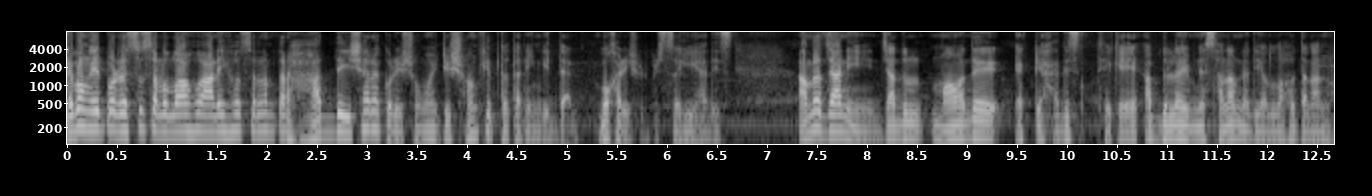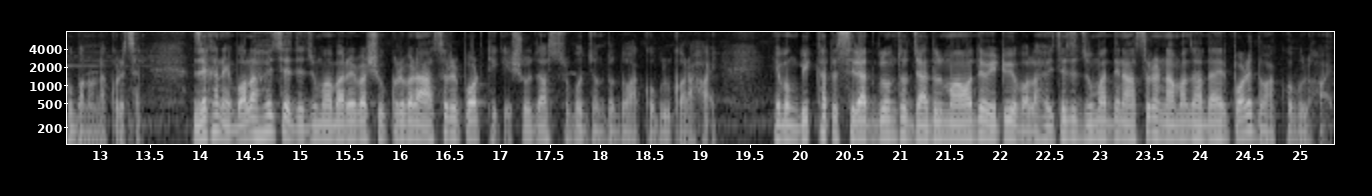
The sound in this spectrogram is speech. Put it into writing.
এবং এরপর রসুল সাল্লাহ আলী হোসাল্লাম তার হাত দিয়ে ইশারা করে সময়টি সংক্ষিপ্ততার ইঙ্গিত দেন। বোখারি শরীফের সহি হাদিস। আমরা জানি জাদুল মাওয়াদে একটি হাদিস থেকে আবদুল্লাহ ইবনে সালাম নাদি আল্লাহ তালানহু বর্ণনা করেছেন, যেখানে বলা হয়েছে যে জুমাবারের বা শুক্রবার আসরের পর থেকে সূর্যাস্ত্র পর্যন্ত দোয়া কবুল করা হয়। এবং বিখ্যাত সিরাত গ্রন্থ জাদুল মাওয়াদেও এটিও বলা হয়েছে যে জুমার দিন আসরের নামাজ আদায়ের পরে দোয়া কবুল হয়।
